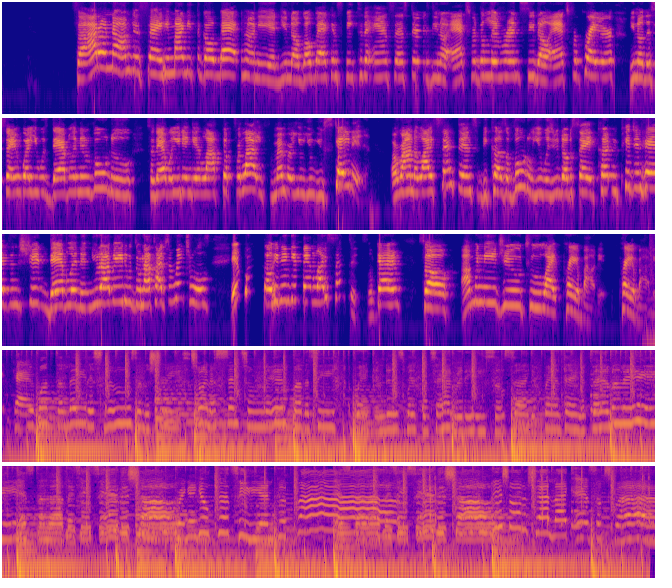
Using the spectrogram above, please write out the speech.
So I don't know. I'm just saying he might need to go back, honey, and you know, go back and speak to the ancestors. You know, ask for deliverance. You know, ask for prayer. You know, the same way you was dabbling in voodoo, so that way you didn't get locked up for life. Remember, you you you skated around a life sentence because of voodoo. You was, you know, what I'm saying, cutting pigeon heads and shit, dabbling, and you know what I mean. He was doing all types of rituals. It was so he didn't get that life sentence. Okay, so I'm gonna need you to like pray about it. Pray about it, okay? You want the latest news in the streets? Join us and tune in for the tea. Breaking news with integrity. So tell your friends and your family. It's the Lovely Tea TV show. Bringing you good tea and good vibes. It's the Lovely Tea TV show. Be sure to share, like, and subscribe.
